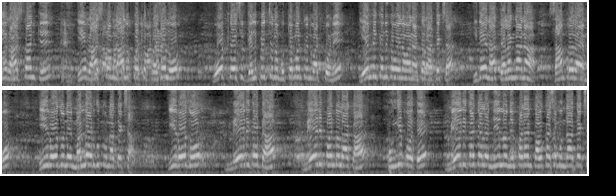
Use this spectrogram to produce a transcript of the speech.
ఈ రాష్ట్రానికి ఈ రాష్ట్రం నాలుగు కోట్ల ప్రజలు ఓట్లేసి గెలిపించిన ముఖ్యమంత్రిని పట్టుకొని ఏం మీకనిక పోయినావని అంటారా అధ్యక్ష? ఇదేనా తెలంగాణ సాంప్రదాయము? ఈ రోజు నేను మళ్ళీ అడుగుతున్నా అధ్యక్ష. ఈ రోజు మేడిగడ్డ మేడి పండులాక కుంగిపోతే మేడిగడ్డల నీళ్ళు నింపడానికి అవకాశం ఉందా అధ్యక్ష?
